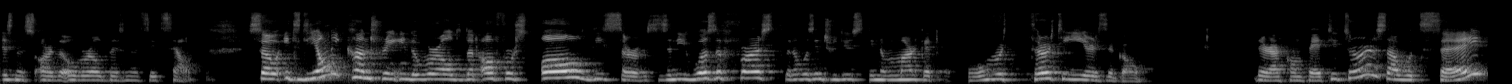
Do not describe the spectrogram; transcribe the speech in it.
business or the overall business itself. So it's the only country in the world that offers all these services. And it was the first that was introduced in the market over 30 years ago. There are competitors, I would say,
